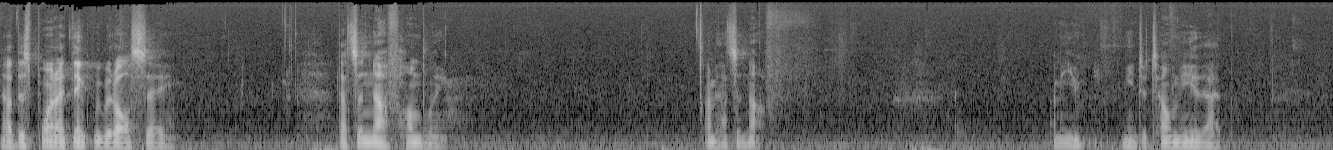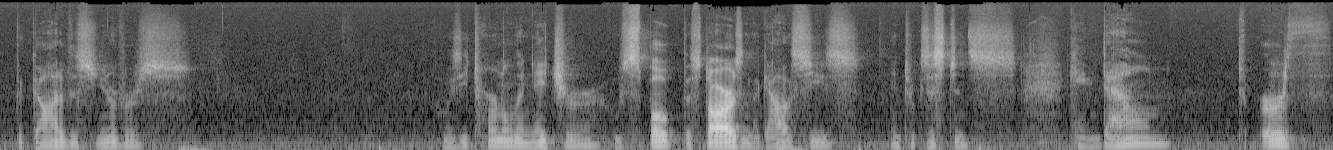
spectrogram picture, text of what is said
Now, at this point, I think we would all say, that's enough humbling. I mean, that's enough. I mean, you mean to tell me that the God of this universe, who is eternal in nature, who spoke the stars and the galaxies into existence, came down to earth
